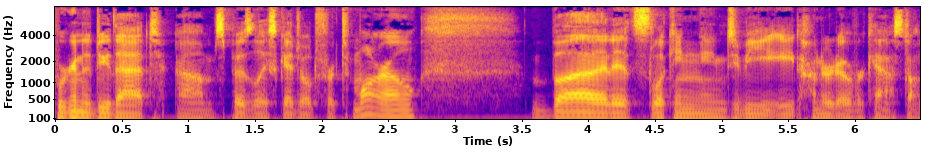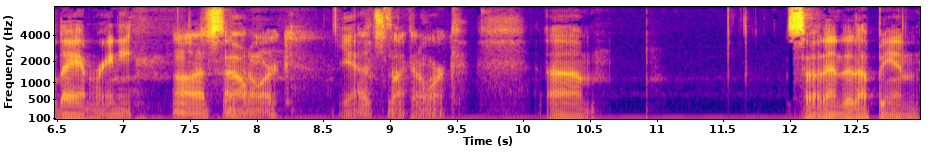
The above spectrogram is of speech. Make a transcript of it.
we're gonna do that. Um, supposedly scheduled for tomorrow, but it's looking to be 800 overcast all day and rainy. Oh, that's So, not gonna work. Yeah, That's it's not not going to gonna work. Um, so it ended up being.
